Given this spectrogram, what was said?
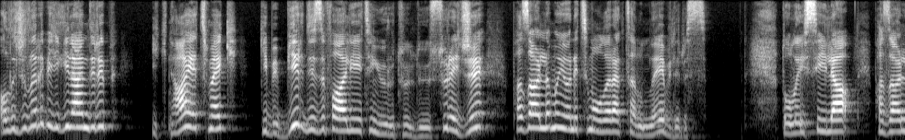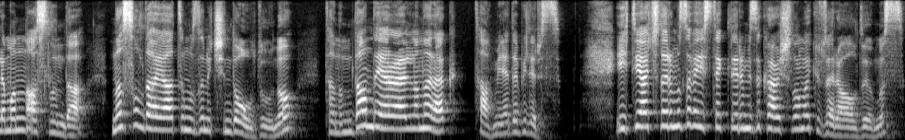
alıcıları bilgilendirip ikna etmek gibi bir dizi faaliyetin yürütüldüğü süreci pazarlama yönetimi olarak tanımlayabiliriz. Dolayısıyla pazarlamanın aslında nasıl da hayatımızın içinde olduğunu tanımdan da yararlanarak tahmin edebiliriz. İhtiyaçlarımızı ve isteklerimizi karşılamak üzere aldığımız,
